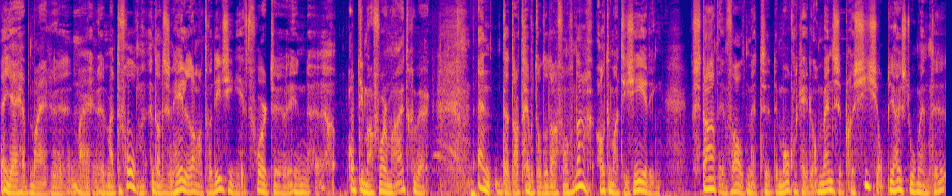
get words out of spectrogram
En jij hebt maar, uh, maar, uh, maar te volgen. En dat is een hele lange traditie. Die heeft Ford in optima forma uitgewerkt. En dat, dat hebben we tot de dag van vandaag. Automatisering staat en valt met de mogelijkheden om mensen precies op de juiste momenten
